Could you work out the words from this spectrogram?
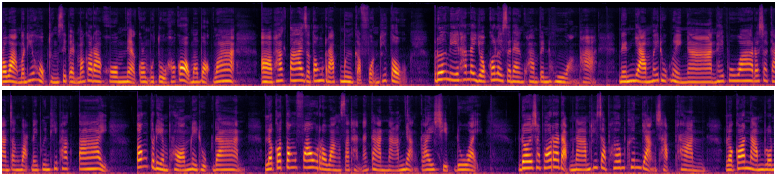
ระหว่างวันที่6ถึง11 มกราคมเนี่ยกรมอุตุเขาก็ออกมาบอกว่าภาคใต้จะต้องรับมือกับฝนที่ตก เรื่องนี้ท่านนายกก็เลยแสดงความเป็นห่วงค่ะ เน้นย้ำให้ทุกหน่วยงาน ให้ผู้ว่าราชการจังหวัดในพื้นที่ภาคใต้ ต้องเตรียมพร้อมในทุกด้าน แล้วก็ต้องเฝ้าระวังสถานการณ์น้ำอย่างใกล้ชิดด้วย โดยเฉพาะระดับน้ำที่จะเพิ่มขึ้นอย่างฉับพลัน แล้วก็น้ำล้น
